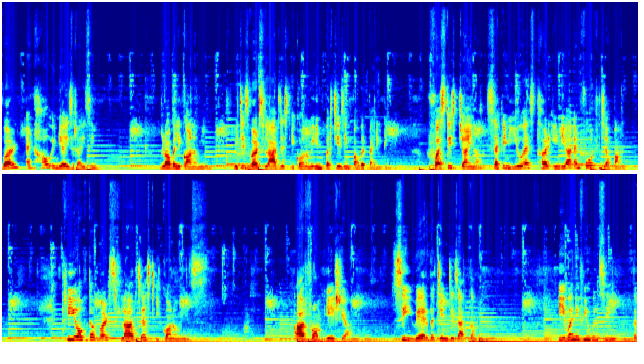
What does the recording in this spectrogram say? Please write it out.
world and how India is rising. Global economy, which is world's largest economy in purchasing power parity. First is China, second US, third India and fourth Japan. Three of the world's largest economies are from Asia. See where the changes are coming. Even if you will see the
